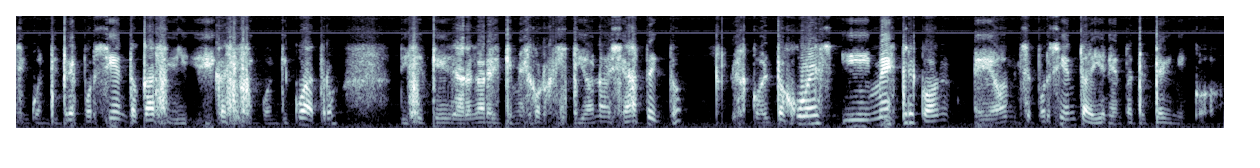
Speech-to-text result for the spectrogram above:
53% casi, casi 54%, dice que Yardora es el que mejor gestionó ese aspecto, lo juez y Mestre con 11%, eh, ahí en empate técnico,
